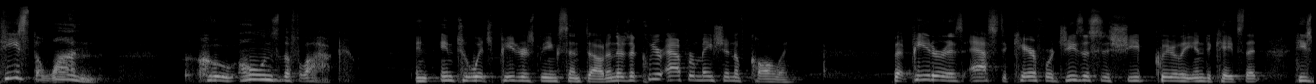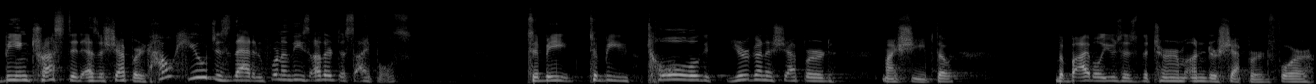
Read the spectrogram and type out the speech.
he's the one who owns the flock in, into which Peter's being sent out. And there's a clear affirmation of calling that Peter is asked to care for Jesus' sheep clearly indicates that he's being trusted as a shepherd. How huge is that in front of these other disciples? To be, to be told, you're going to shepherd my sheep. The, the Bible uses the term under shepherd for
